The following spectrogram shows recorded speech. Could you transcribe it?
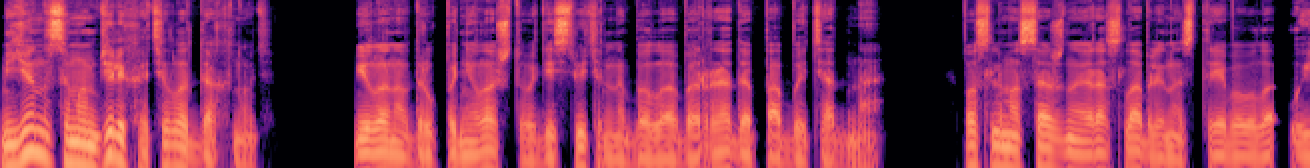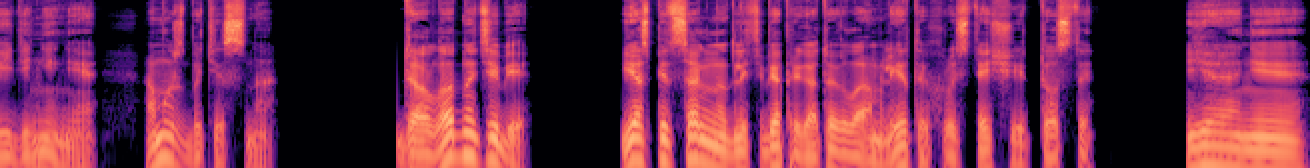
Я на самом деле хотела отдохнуть. Милана вдруг поняла, что действительно была бы рада побыть одна. После массажная расслабленность требовала уединения, а может быть и сна. «Да ладно тебе. Я специально для тебя приготовила омлеты, хрустящие тосты». «Я не...»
